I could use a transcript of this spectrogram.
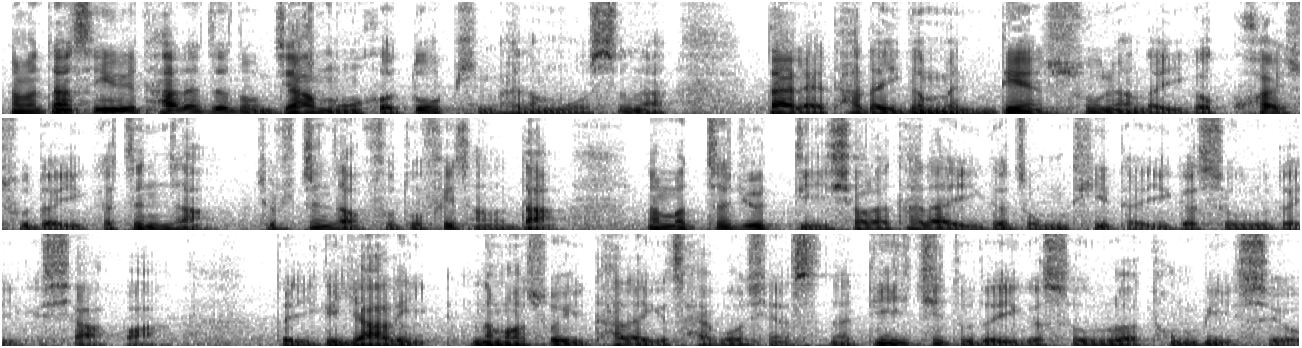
那么，但是因为它的这种加盟和多品牌的模式呢，带来它的一个门店数量的一个快速的一个增长，就是增长幅度非常的大。那么这就抵消了它的一个总体的一个收入的一个下滑。的一个压力，那么所以它的一个财报显示呢，第一季度的一个收入啊同比是有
